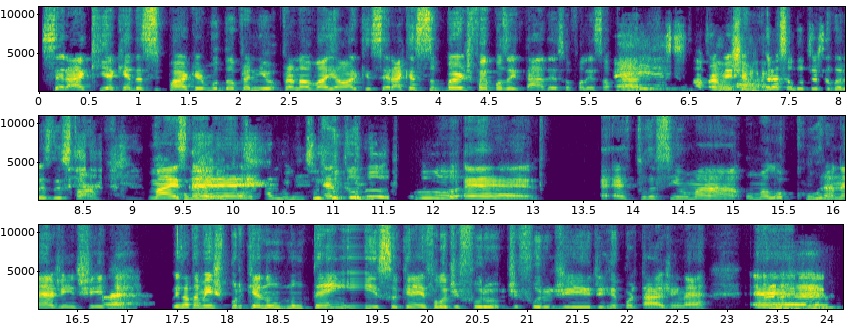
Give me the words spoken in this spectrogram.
Será que a Candace Parker mudou para Nova York? Será que a Subbird foi aposentada? Eu falei só para é mexer no coração dos torcedores do Storm. Mas é, é, é tudo, tudo é, é, é, tudo assim uma, uma loucura, né? A gente é. exatamente porque não, não tem isso, que nem ele falou de furo de furo de, de reportagem, né? É, uhum.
